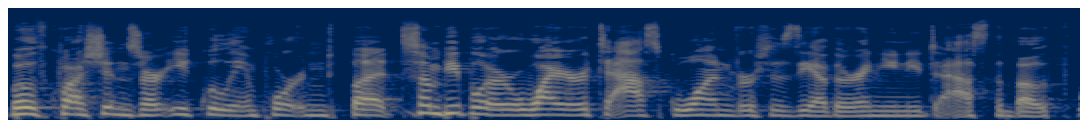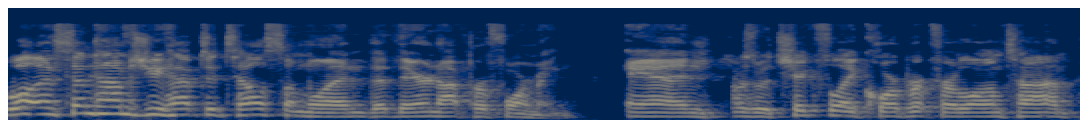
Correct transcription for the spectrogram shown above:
Both questions are equally important, but some people are wired to ask one versus the other, and you need to ask them both. Well, and sometimes you have to tell someone that they're not performing. And I was with Chick fil A corporate for a long time.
